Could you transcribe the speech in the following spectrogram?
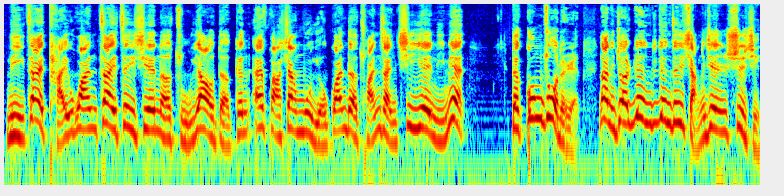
你在台湾，在这些呢主要的跟 ECFA 项目有关的传产企业里面的工作的人，那你就要认认真想一件事情，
